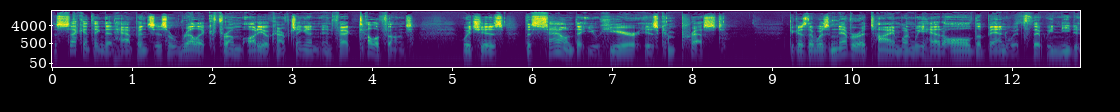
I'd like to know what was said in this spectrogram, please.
The second thing that happens is a relic from audio conferencing and in fact telephones which is the sound that you hear is compressed because there was never a time when we had all the bandwidth that we needed.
